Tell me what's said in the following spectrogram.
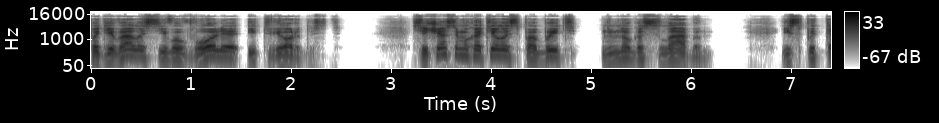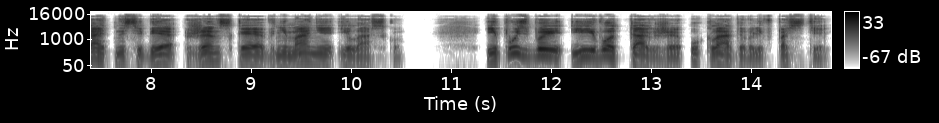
подевалась его воля и твердость? Сейчас ему хотелось побыть немного слабым, испытать на себе женское внимание и ласку. И пусть бы и его также укладывали в постель.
